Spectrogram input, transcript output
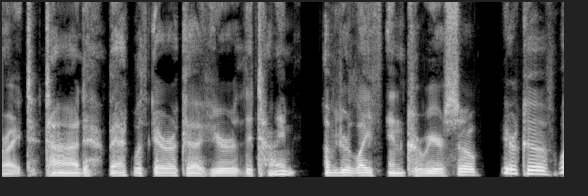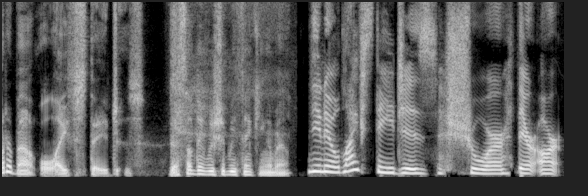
right, Todd, back with Erica here. The time of your life and career. So, Erica, what about life stages? Is that something we should be thinking about? You know, life stages, sure. There are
